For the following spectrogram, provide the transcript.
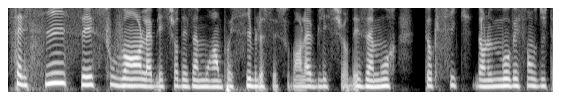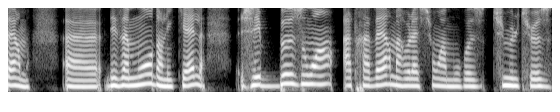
celle-ci, c'est souvent la blessure des amours impossibles, c'est souvent la blessure des amours toxiques dans le mauvais sens du terme, euh, des amours dans lesquels j'ai besoin, à travers ma relation amoureuse tumultueuse,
